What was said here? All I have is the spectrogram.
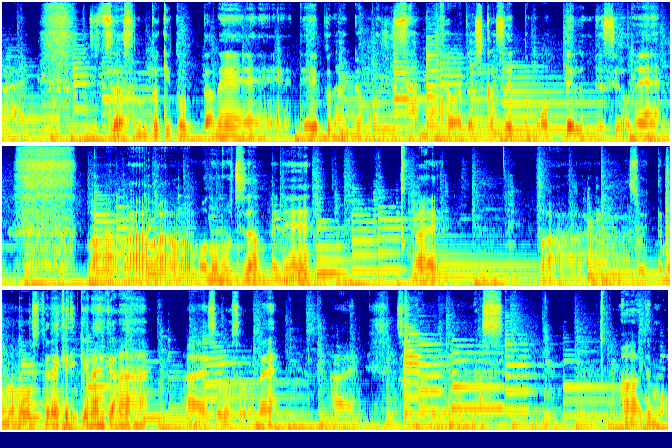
はい。実はその時撮ったね、テープなんかも実はまだ私カセット持ってるんですよね。まあまあまあまあ、物持ちなんでね。はい。まあ、そういったものも捨てなきゃいけないかな。はい、そろそろね。はい。そんな風に思います。まあでも、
